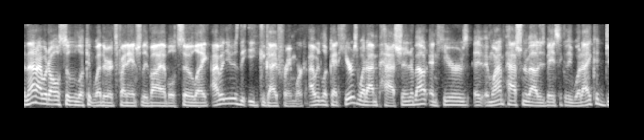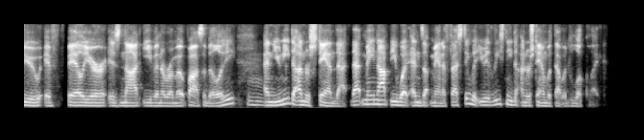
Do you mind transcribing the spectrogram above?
And then I would also look at whether it's financially viable. So, like, I would use the Ikigai framework. I would look at here's what I'm passionate about, and here's and what I'm passionate about is basically what I could do if failure is not even a remote possibility. Mhm. And you need to understand that. That may not be what ends up manifesting, but you at least need to understand what that would look like.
